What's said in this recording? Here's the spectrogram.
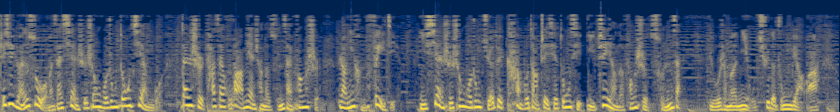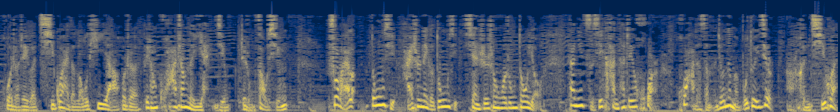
这些元素我们在现实生活中都见过，但是它在画面上的存在方式让你很费解。你现实生活中绝对看不到这些东西以这样的方式存在，比如什么扭曲的钟表啊，或者这个奇怪的楼梯呀，或者非常夸张的眼睛这种造型。说白了，东西还是那个东西，现实生活中都有，但你仔细看它这个画画的怎么就那么不对劲儿啊？很奇怪。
